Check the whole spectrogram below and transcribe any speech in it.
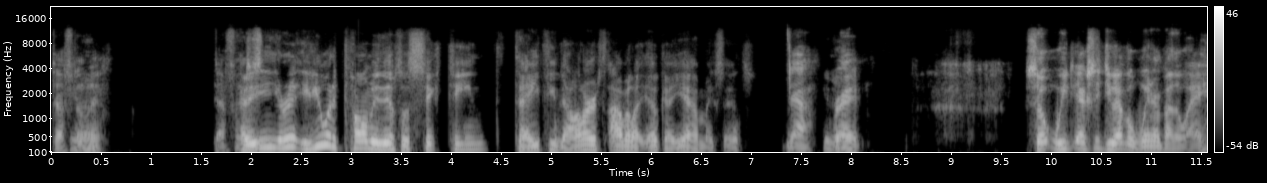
definitely. You know? Definitely. Just... If you would have told me this was sixteen to eighteen dollars, I would be like, okay, yeah, it makes sense. Yeah, you know? right. So we actually do have a winner, by the way.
